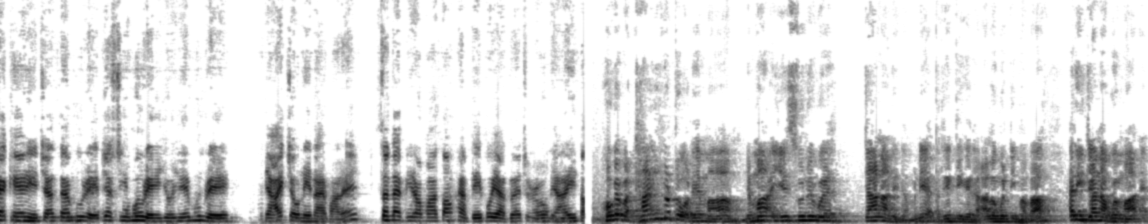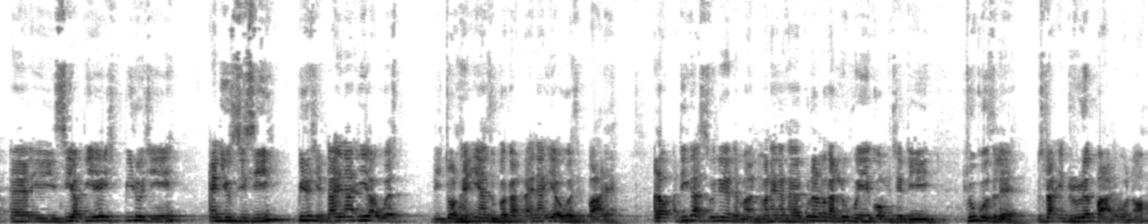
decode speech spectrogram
ခက်ခဲတွေကြမ်းတမ်းမှုတွေပျက်စီးမှုတွေယိုယွင်းမှုတွေအများကြီးကြုံနေနိုင်ပါတယ်ဆက်လက်ပြီးတော့မှတောင်းခံပေးဖို့ရအတွက်ကျွန်တော်တို့အများကြီးဟုတ်ကဲ့ပါထိုင်းလွတ်တော်ထဲမှာမြမအရေးဆွေးနွေးပွဲကြားနာနေတာမနေ့ကသတင်းတင်ခဲ့တာအားလုံးမသိမှာပါအဲ့ဒီကြားနာပွဲမှာအဲဒီ CRPH ပြီးလို့ရှိရင် NUCC ပြီးလို့ရှိရင်တိုင်းနာ EAOS ဒီတော်လှန်ရေးအန်စုဘက်ကတိုင်းနာ EAOS ပါတယ်အဲ့တော့အဓိကဆွေးနွေးတဲ့မှာမြန်မာနိုင်ငံဆိုင်ရာကုလသမဂ္ဂလူ့ခွင့်ရေးကော်မရှင်ဒီဒုကိုယ်စားလှယ်မစ္စတာအင်ဒရူလည်းပါတယ်ပေါ့နော်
